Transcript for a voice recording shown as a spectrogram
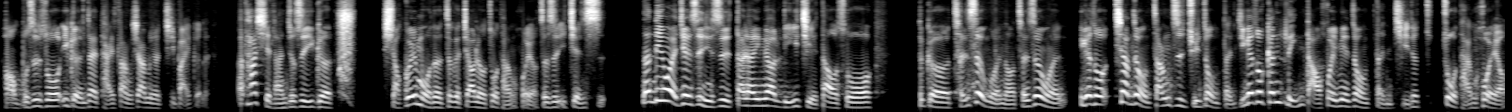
好，不是说一个人在台上，下面有几百个人，那它显然就是一个小规模的这个交流座谈会哦，这是一件事。那另外一件事情是，大家应该要理解到说。这个陈胜文哦，陈胜文应该说像这种张志军这种等级，应该说跟领导会面这种等级的座谈会哦，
